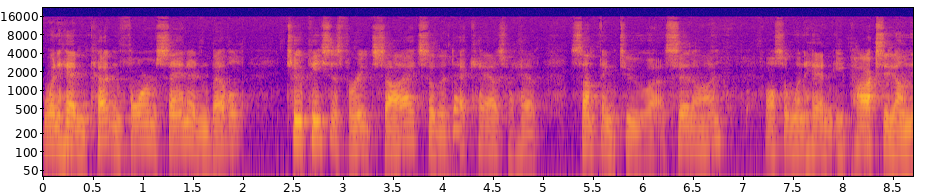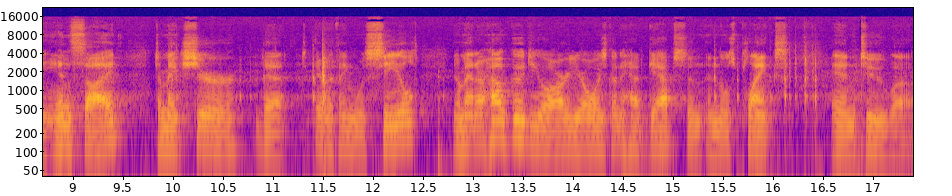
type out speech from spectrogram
Went ahead and cut and formed, sanded and beveled two pieces for each side so the deck halves would have something to uh, sit on. Also went ahead and epoxied on the inside to make sure that everything was sealed. No matter how good you are, you're always going to have gaps in, in those planks. And to uh,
